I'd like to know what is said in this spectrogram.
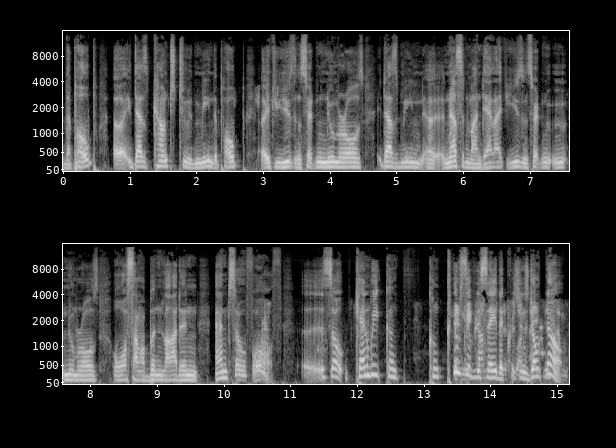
the Pope. Uh, it does count to mean the Pope uh, if you're using certain numerals. It does mean uh, Nelson Mandela if you're using certain m- numerals, or Osama bin Laden, and so forth. So, can we con- conclusively say that Christians one, don't know?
